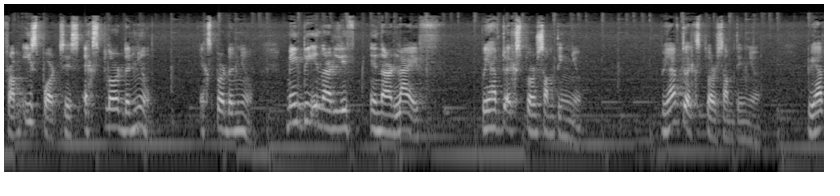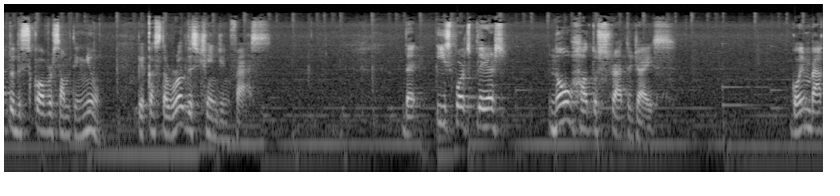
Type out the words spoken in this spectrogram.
from esports, is explore the new, explore the new. Maybe in our life, in our life, we have to explore something new. We have to explore something new. We have to discover something new because the world is changing fast. The esports players know how to strategize. Going back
